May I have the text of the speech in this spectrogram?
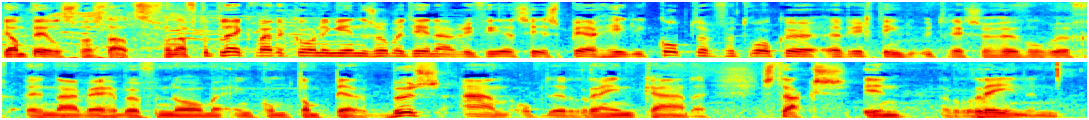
Jan Peels was dat. Vanaf de plek waar de koningin zo meteen arriveert. Ze is per helikopter vertrokken richting de Utrechtse Heuvelrug. En naar wij hebben vernomen. En komt dan per bus aan op de Rijnkade. Straks in Renen.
